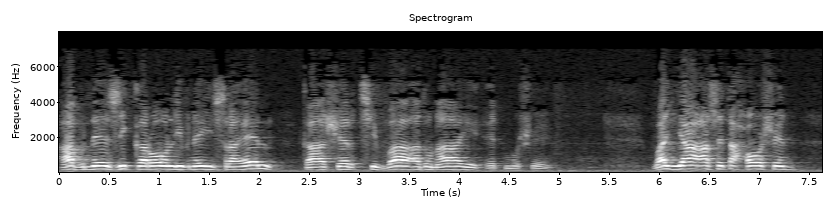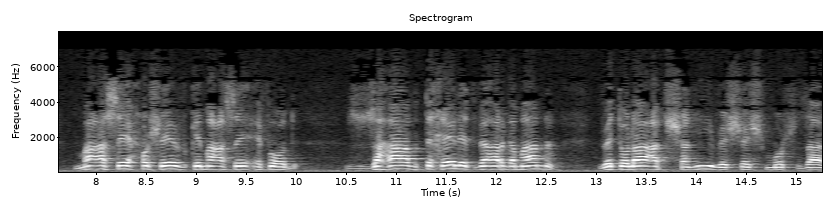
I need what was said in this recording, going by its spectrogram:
אבני זיכרון לבני ישראל, כאשר ציווה אדוני את משה. ויעש את החושן מעשה חושב כמעשה אפוד, זהב תכלת וארגמן, ותולעת שני ושש מושזר.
